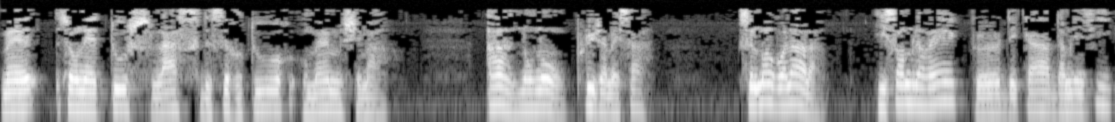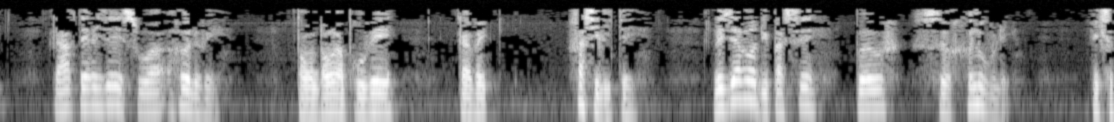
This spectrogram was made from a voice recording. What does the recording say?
Mais on est tous las de ce retour au même schéma. Ah non, non, plus jamais ça. Seulement voilà là, il semblerait que des cas d'amnésie caractérisés soient relevés, tendant à prouver qu'avec facilité, les erreurs du passé peuvent se renouveler, etc.,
